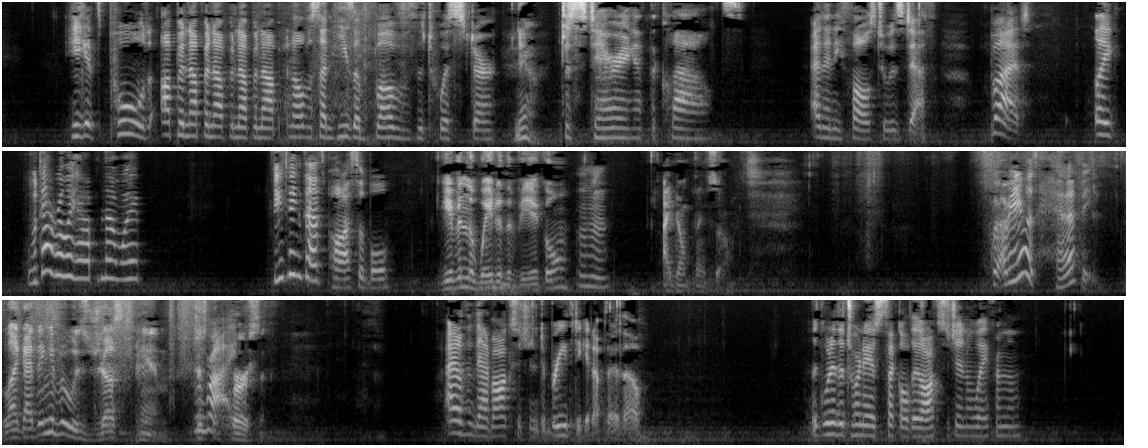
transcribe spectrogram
he gets pulled up and up and up and up and up and all of a sudden he's above the twister Yeah. just staring at the clouds and then he falls to his death. But like would that really happen that way? Do you think that's possible? Given the weight of the vehicle, Mhm. I don't think so. But, I mean, it was heavy. Like I think if it was just him, just Right. the person. I don't think they have oxygen to breathe to get up there, though. Like, when did the tornadoes suck all the oxygen away from them?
